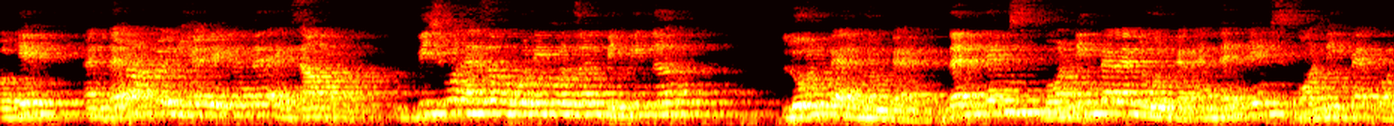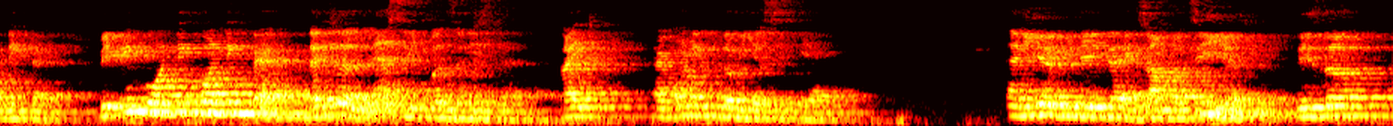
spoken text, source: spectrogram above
Okay, and then after we have taken the example, which one has a more repulsion between the lone pair, lone pair. Then comes bonding pair and lone pair, and then comes bonding pair, bonding pair. Between bonding, bonding pair, there is a less repulsion is there, right? According to the VSEPR. And here we take the example. See here, this is the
